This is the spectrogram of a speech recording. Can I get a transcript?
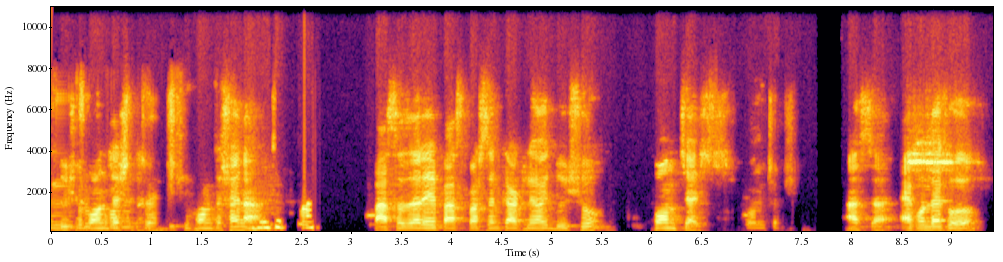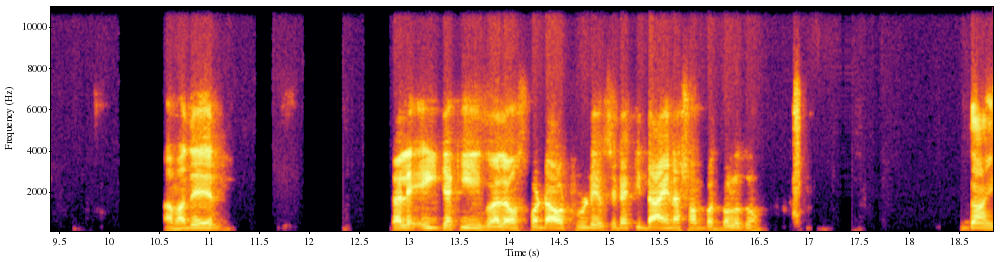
দুইশো পঞ্চাশ দুইশো পঞ্চাশ। হয় না? পাঁচ হাজারের পাঁচ পার্সেন্ট কাটলে হয় দুইশো পঞ্চাশ। পঞ্চাশ। আচ্ছা এখন দেখো আমাদের তাহলে এইটা কি অ্যালাউন্স ফর ডাউটফুল ডেটস এটা কি দায় না সম্পদ বলো তো? দায়।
